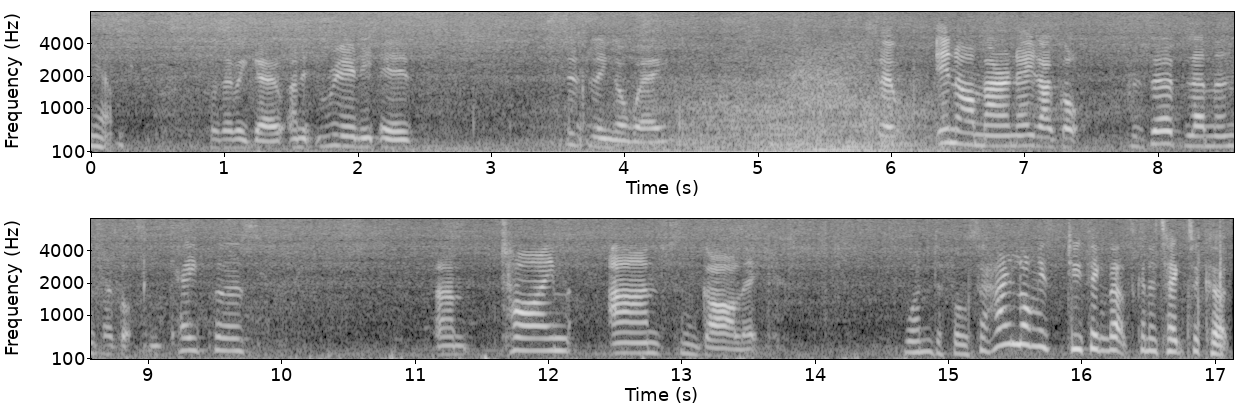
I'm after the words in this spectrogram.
yeah. So there we go, and it really is sizzling away. So in our marinade, I've got preserved lemons, I've got some capers, um, thyme, and some garlic. Wonderful. So how long is do you think that's going to take to cook?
